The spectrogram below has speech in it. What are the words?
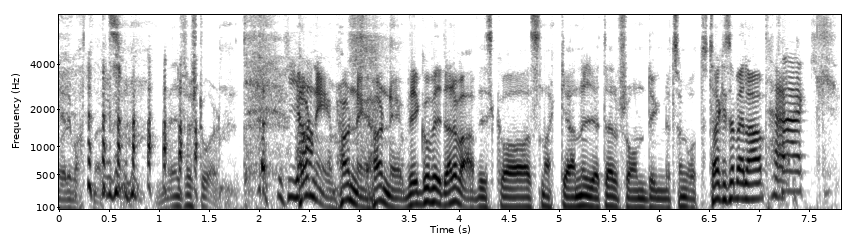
ner i vattnet. Ni förstår. Ja. Hörni, hörni, hörni, vi går vidare va? Vi ska snacka nyheter från dygnet som gått. Tack Isabella! Tack.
